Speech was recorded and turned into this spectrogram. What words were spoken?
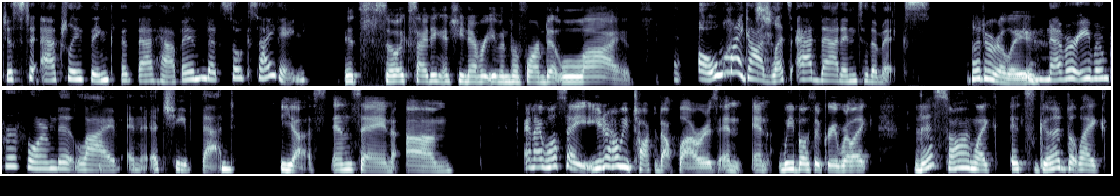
just to actually think that that happened that's so exciting it's so exciting. And she never even performed it live. oh my god let's add that into the mix She Literally. never even performed it live and achieved that Yes, insane. Um and I will say, you know how we've talked about flowers and and we both agree we're like this song like it's good but like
